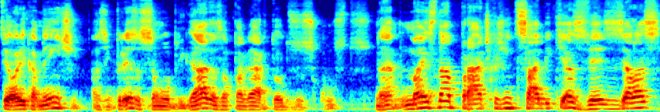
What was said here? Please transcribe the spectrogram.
Teoricamente, as empresas são obrigadas a pagar todos os custos, né? mas na prática a gente sabe que às vezes elas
